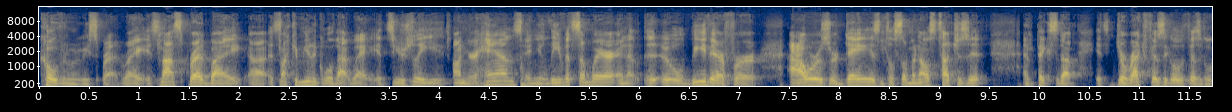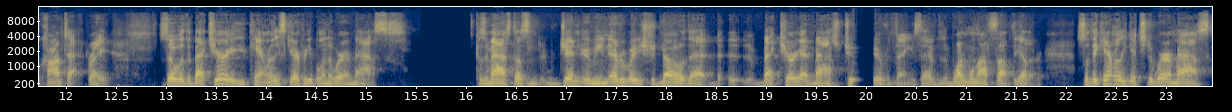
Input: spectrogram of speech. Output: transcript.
COVID would be spread, right? It's not spread by uh, it's not communicable that way. It's usually on your hands, and you leave it somewhere, and it, it will be there for hours or days until someone else touches it and picks it up. It's direct physical to physical contact, right? So with the bacteria, you can't really scare people into wearing masks because a mask doesn't. Gen- I mean, everybody should know that uh, bacteria and masks are two different things. Have, one will not stop the other, so they can't really get you to wear a mask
